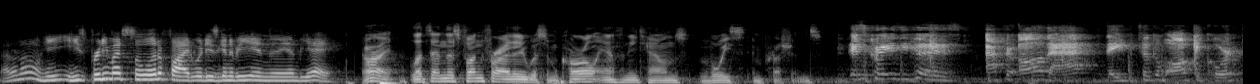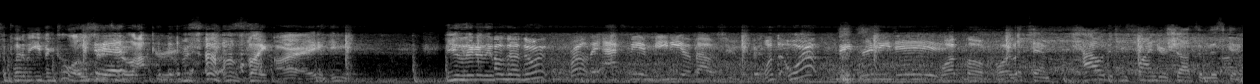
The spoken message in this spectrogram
I don't know. He he's pretty much solidified what he's gonna be in the NBA. All right, let's end this fun Friday with some Karl-Anthony Towns voice impressions. It's crazy because after all that, they took him off the court to put him even closer to the locker room. So I was like, all right. You literally was gonna do it? Bro, they asked me in media about you. What the what? They really did. What the what? Tim, how did you find your shots in this game?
